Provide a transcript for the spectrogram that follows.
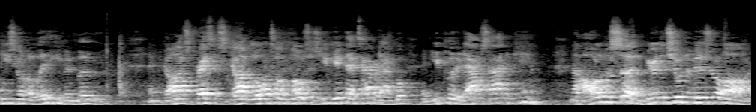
He's going to leave and move. And God's presence, God, the Lord told Moses, you get that tabernacle and you put it outside the camp. Now all of a sudden, here the children of Israel are.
